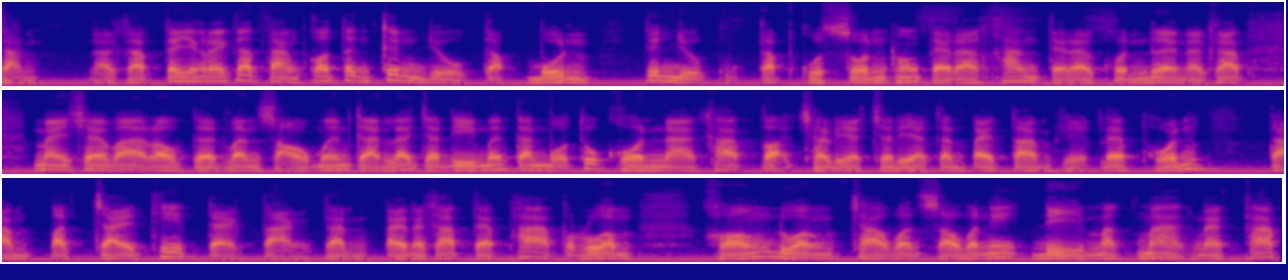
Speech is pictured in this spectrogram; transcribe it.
จรรย์นะครับ แต่อย่างไรก็ตามก็ต้องขึ้นอยู่กับบุญ ขึ้นอยู่กับกุศลของแต่ละขั้นแต่ละคนด้วยนะครับ ไม่ใช่ว่าเราเกิดวันเสาร์เหมือนกัน และจะดีเหมือนกันหมดทุกคนนะครับ ก็เฉลี่ยเฉลี่ยกันไปตามเหตุและผลตามปัจจัยที่แตกต่างกันไปนะครับ แต่ภาพรวมของดวงชาววันเสาร์วันนี้ดีมาก ๆนะครับ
